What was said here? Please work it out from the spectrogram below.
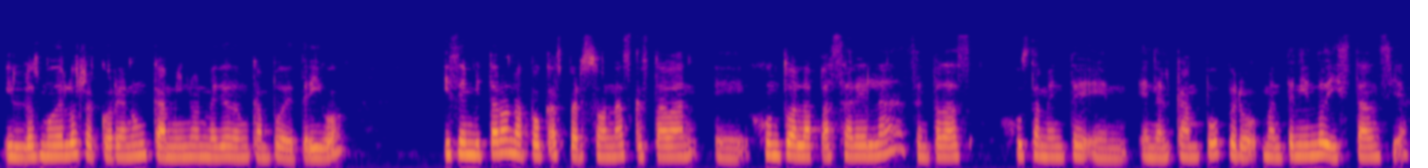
y los modelos recorrían un camino en medio de un campo de trigo y se invitaron a pocas personas que estaban eh, junto a la pasarela, sentadas justamente en, en el campo, pero manteniendo distancia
